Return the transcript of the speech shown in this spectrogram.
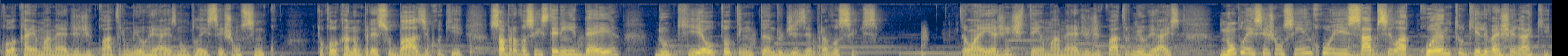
colocar aí uma média de 4 mil reais num PlayStation 5. Tô colocando um preço básico aqui, só para vocês terem ideia do que eu tô tentando dizer para vocês. Então aí a gente tem uma média de 4 mil reais no PlayStation 5 e sabe-se lá quanto que ele vai chegar aqui.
